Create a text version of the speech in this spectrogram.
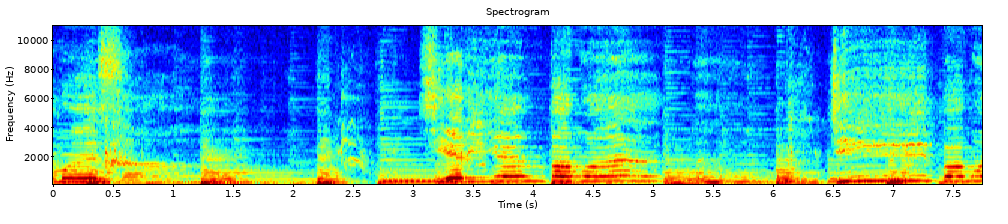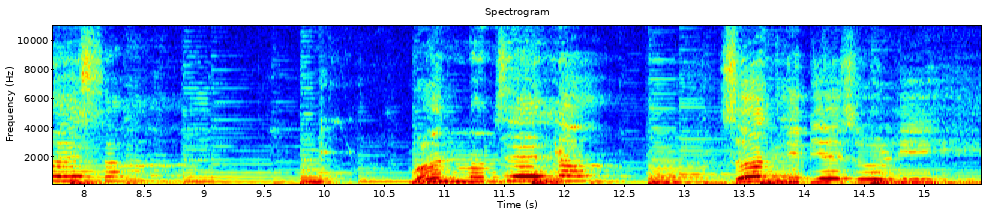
moi ça. Si aime pas moi, dis pas moi ça. Bonne mamzelle zot les bien jolis.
